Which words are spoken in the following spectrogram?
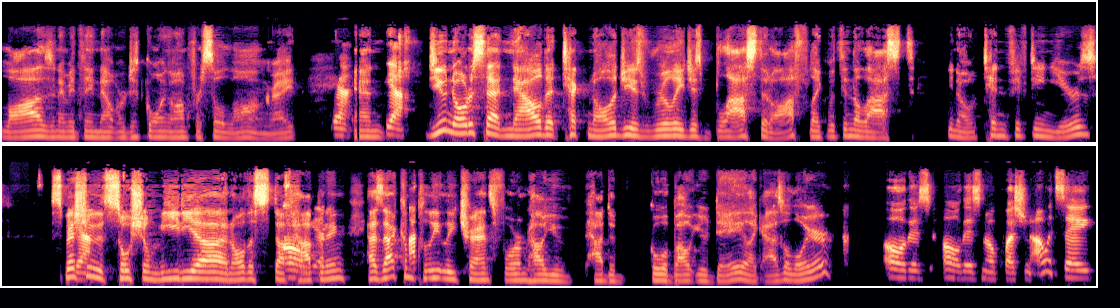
laws and everything that were just going on for so long, right? Yeah. And yeah. Do you notice that now that technology is really just blasted off, like within the last, you know, 10, 15 years, especially yeah. with social media and all this stuff oh, happening? Yeah. Has that completely transformed how you've had to go about your day, like as a lawyer? Oh, there's oh, there's no question. I would say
